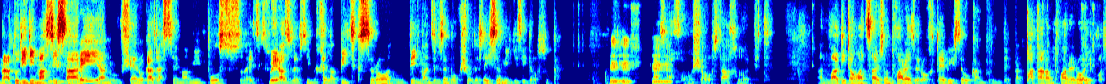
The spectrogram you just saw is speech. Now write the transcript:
მაგრამ თუ დიდი მასის არის, ანუ შენ რო გადასცემ ამ იმპულსს, ეს ვერ აძლევს იმ ხელა ბიცკს, რომ ანუ დიდ მანძილზე მოგშოვდეს და ისე მიგიზიდავს უკან. აჰა. ასე მუშაობს დაახლოებით. ან მაგიტომაც არის რომ თვარეზე რო ხტები ისე უკან ბრუნდებ ან პატარა თვარე რო იყოს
